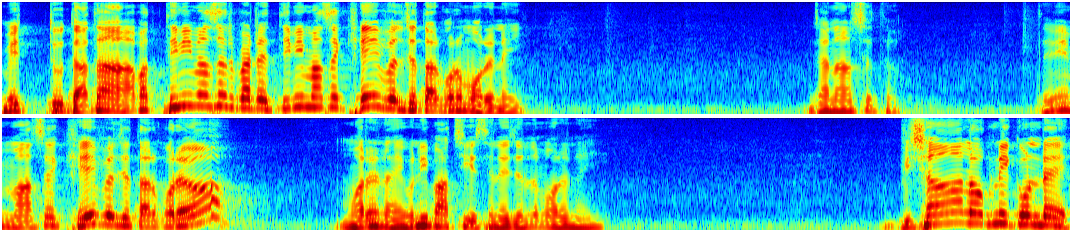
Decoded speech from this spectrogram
মৃত্যু দাতা, আবার তিমি মাছের পেটে, তিমি মাছে খেয়ে ফেলছে তারপরে মরে নেই। জানা আছে তো? তিমি মাছে খেয়ে ফেলছে, তারপরেও মরে নাই। উনি বাঁচিয়েছেন, এই জন্য মরে নাই। বিশাল অগ্নিকুণ্ডে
